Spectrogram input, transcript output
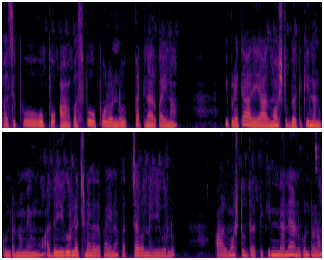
పసుపు ఉప్పు పసుపు ఉప్పు రెండు కట్టినారు పైన. ఇప్పుడైతే అది ఆల్మోస్ట్ బ్రతికింది అనుకుంటున్నాం మేము. అది ఈగుర్లు వచ్చినాయి కదా పైన పచ్చగా ఉన్నాయి ఈగుర్లు ఆల్మోస్ట్ బ్రతికిందనే అనుకుంటున్నాం.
